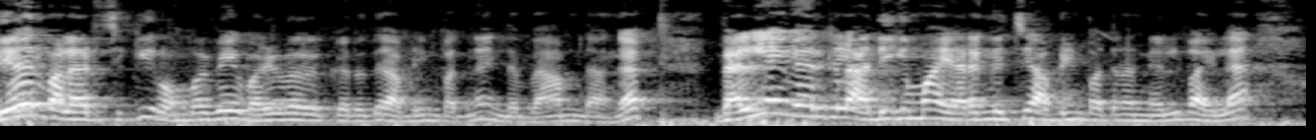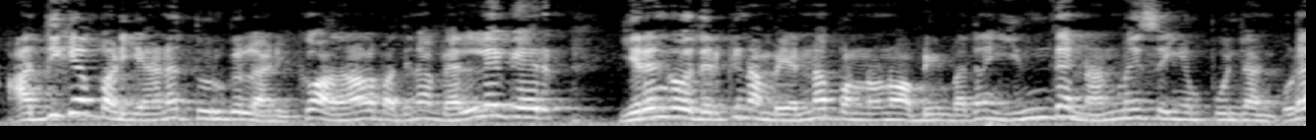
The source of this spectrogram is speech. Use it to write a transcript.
வேர் வளர்ச்சிக்கு ரொம்பவே வழிவகுக்கிறது அப்படின்னு பாத்தீங்கன்னா இந்த வேம் தாங்க. வெள்ளை வேர்கள் அதிகமா இறங்குச்சு அப்படின்னு பாத்தீங்கன்னா நெல்வாயில அதிகப்படியான துருகள் அடிக்கும். அதனால பாத்தீங்கன்னா வெள்ளை வேர் இறங்குவதற்கு நம்ம என்ன பண்ணணும் அப்படின்னு பாத்தீங்கன்னா இந்த நன்மை செய்யும் பூஞ்சான் கூட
